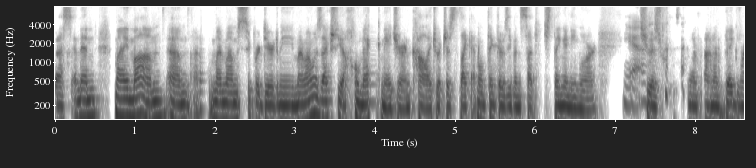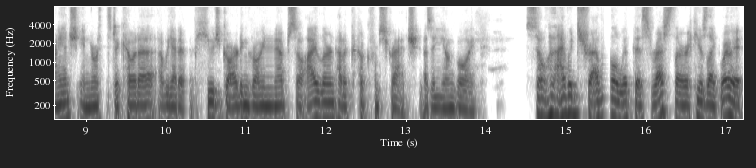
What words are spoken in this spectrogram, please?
and then my mom, um, my mom's super dear to me. My mom was actually a home ec major in college, which is like, I don't think there's even such thing anymore. Yeah. She was on a big ranch in North Dakota. Uh, we had a huge garden growing up. So I learned how to cook from scratch as a young boy. So when I would travel with this wrestler, he was like, wait, wait,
